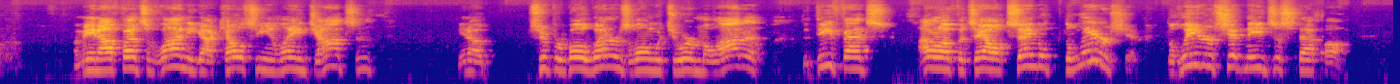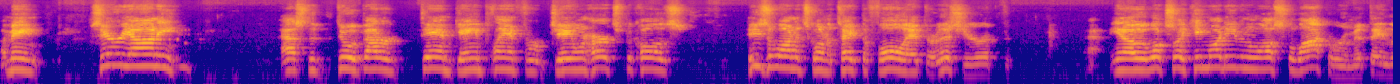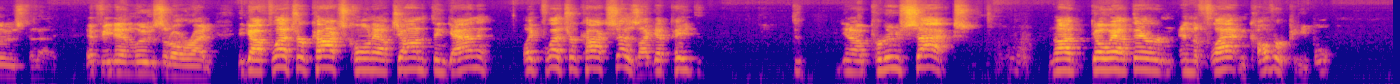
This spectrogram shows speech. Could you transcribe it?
I mean, offensive line, you got Kelce and Lane Johnson, you know, Super Bowl winners along with Jordan Mailata. The defense, I don't know if it's Alex Single, the leadership. The leadership needs to step up. I mean, Sirianni has to do a better damn game plan for Jalen Hurts because he's the one that's going to take the fall after this year. You know, it looks like he might even lost the locker room if they lose today, if he didn't lose it already. You got Fletcher Cox calling out Jonathan Gannon. Like Fletcher Cox says, I get paid to, you know, produce sacks, not go out there in the flat and cover people.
